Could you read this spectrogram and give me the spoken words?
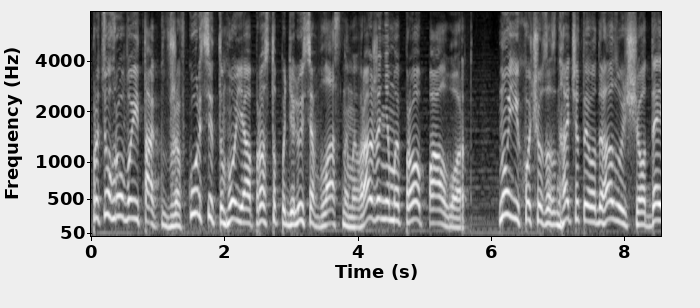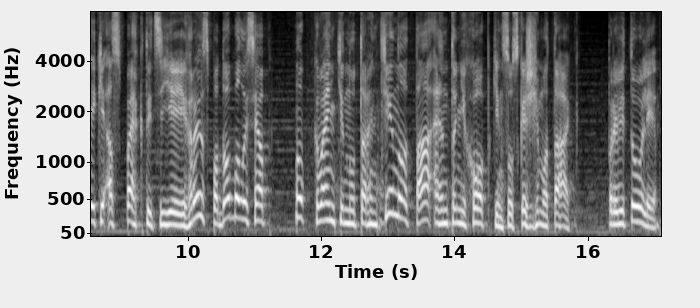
Про цю гру ви і так вже в курсі, тому я просто поділюся власними враженнями про Palworld. Ну і хочу зазначити одразу, що деякі аспекти цієї гри сподобалися б ну, Квентіну Тарантіно та Ентоні Хопкінсу, скажімо так. Привітулі!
